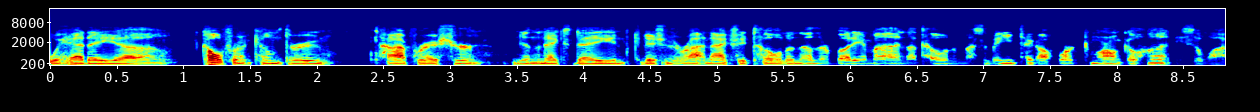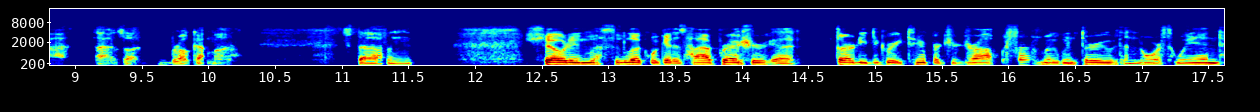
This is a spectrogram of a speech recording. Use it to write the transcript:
We had a uh, cold front come through, high pressure. And the next day, and conditions are right. And I actually told another buddy of mine, I told him, I said, man, you take off work tomorrow and go hunt. He said, why? So I broke up my stuff and showed him. I said, "Look, we got this high pressure, got 30 degree temperature drop, moving through with a north wind."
